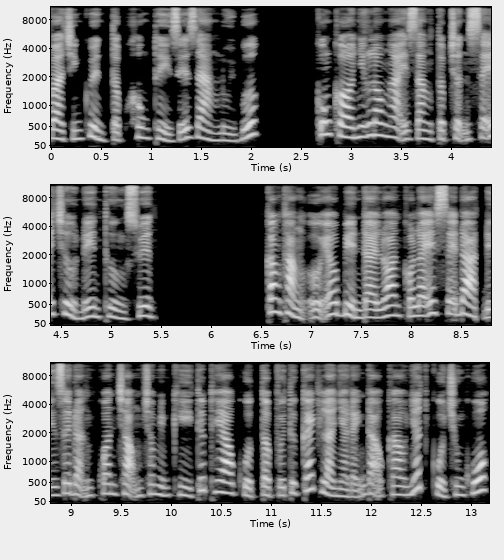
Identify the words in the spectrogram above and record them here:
và chính quyền tập không thể dễ dàng lùi bước. Cũng có những lo ngại rằng tập trận sẽ trở nên thường xuyên. Căng thẳng ở eo biển Đài Loan có lẽ sẽ đạt đến giai đoạn quan trọng trong nhiệm kỳ tiếp theo của tập với tư cách là nhà lãnh đạo cao nhất của Trung Quốc.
